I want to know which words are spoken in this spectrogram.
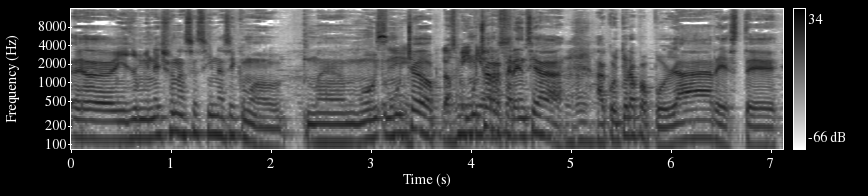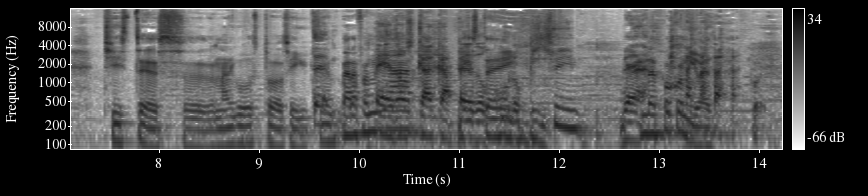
eh, Illumination hace cine así como eh, muy- Sí, mucho, los Minions. mucha referencia a cultura popular, este, chistes eh, de mal gusto, así, para familia. pedos, caca, pedo, culo, pis. Sí, de poco nivel.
